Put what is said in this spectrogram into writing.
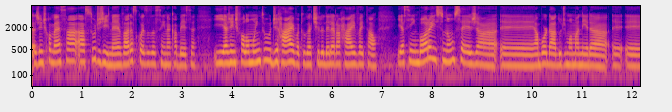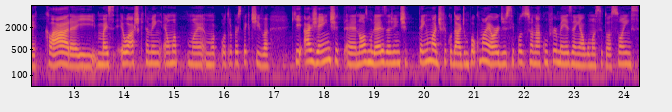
a gente começa a surgir, né? Várias coisas assim na cabeça. E a gente falou muito de raiva, que o gatilho dele era raiva e tal. E assim, embora isso não seja é, abordado de uma maneira é, é, clara, e, mas eu acho que também é uma, uma, uma outra perspectiva que a gente, nós mulheres, a gente tem uma dificuldade um pouco maior de se posicionar com firmeza em algumas situações,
